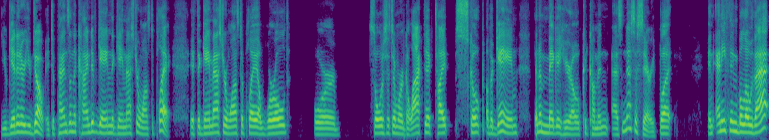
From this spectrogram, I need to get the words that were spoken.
You get it or you don't. It depends on the kind of game the game master wants to play. If the game master wants to play a world or solar system or galactic type scope of a game, then a mega hero could come in as necessary. But in anything below that,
